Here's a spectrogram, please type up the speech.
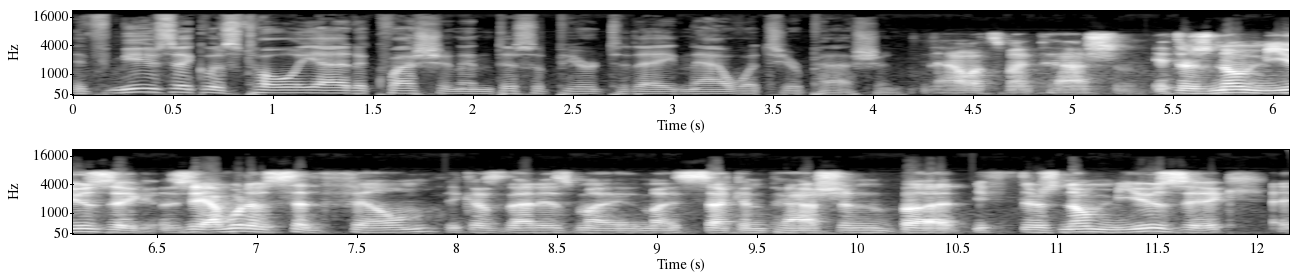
If music was totally out of question and disappeared today, now what's your passion? Now what's my passion. If there's no music, see, I would have said film because that is my, my second passion. But if there's no music uh,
